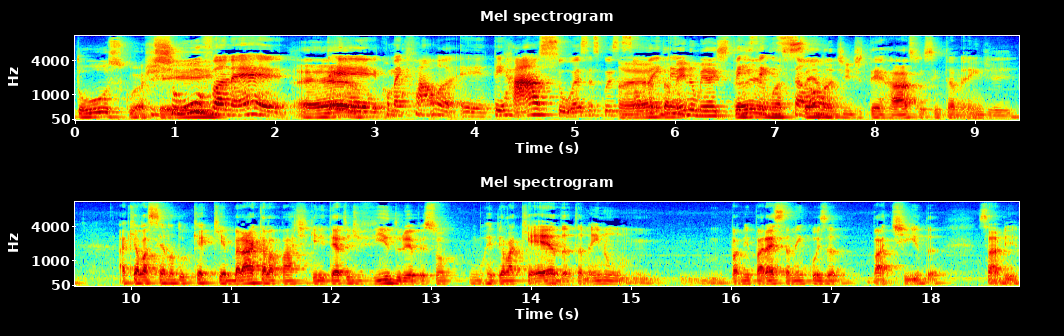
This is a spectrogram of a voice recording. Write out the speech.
tosco, achei. Chuva, né? É. é como é que fala? É, terraço, essas coisas é, são bem Também não me é estranho uma cena de, de terraço, assim, também, de... Aquela cena do que, quebrar aquela parte, aquele teto de vidro e a pessoa morrer pela queda, também não... Me parece também coisa batida, sabe?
